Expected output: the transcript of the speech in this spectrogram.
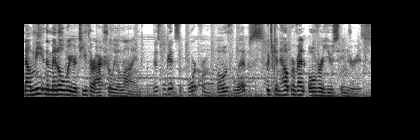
Now meet in the middle where your teeth are actually aligned. This will get support from both lips, which can help prevent overuse injuries.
